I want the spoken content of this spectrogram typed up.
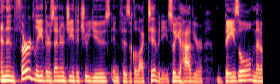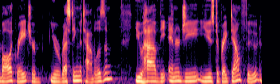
And then thirdly, there's energy that you use in physical activity. So you have your basal metabolic rate, your, your resting metabolism. You have the energy used to break down food,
